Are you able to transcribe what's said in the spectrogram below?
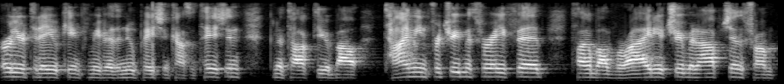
earlier today who came for me as a new patient consultation. I'm going to talk to you about timing for treatments for AFib, talk about variety of treatment options from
